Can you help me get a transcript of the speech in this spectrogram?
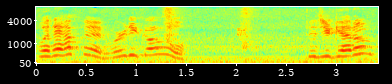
What happened? Where'd he go? Did you get him?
